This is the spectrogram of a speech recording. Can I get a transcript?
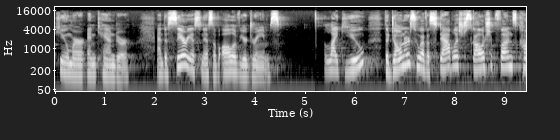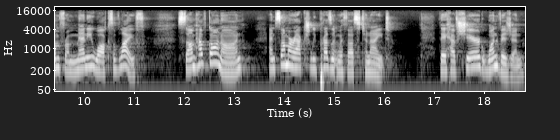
humor and candor and the seriousness of all of your dreams. Like you, the donors who have established scholarship funds come from many walks of life. Some have gone on, and some are actually present with us tonight. They have shared one vision.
